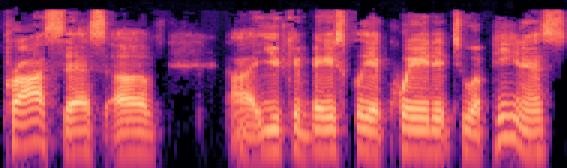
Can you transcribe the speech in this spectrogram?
process of uh, you can basically equate it to a penis,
